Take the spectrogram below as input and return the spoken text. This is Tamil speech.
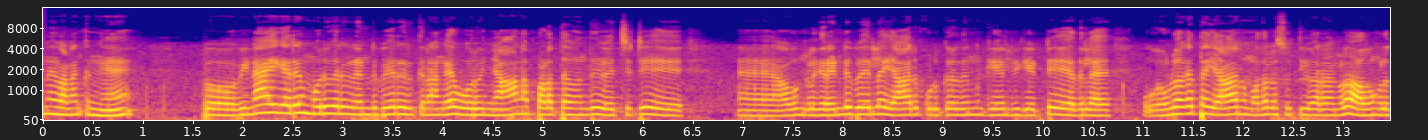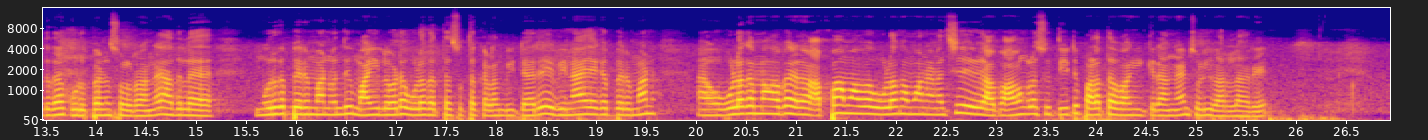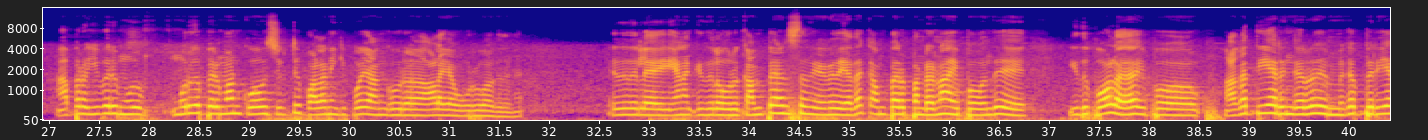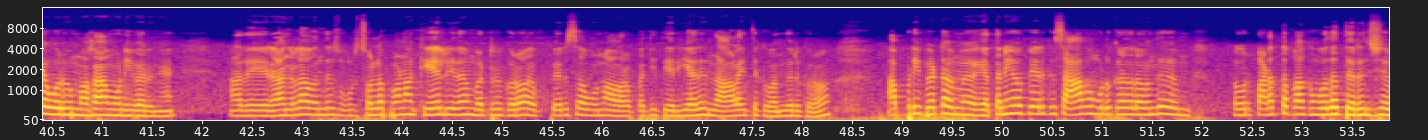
அண்ணே வணக்கங்க. இப்போது விநாயகர் முருகர் ரெண்டு பேர் இருக்கிறாங்க. ஒரு ஞான பழத்தை வந்து வச்சுட்டு அவங்களுக்கு ரெண்டு பேரில் யார் கொடுக்கறதுன்னு கேள்வி கேட்டு அதில் உலகத்தை யார் முதல்ல சுற்றி வராங்களோ அவங்களுக்கு தான் கொடுப்பேன்னு சொல்கிறாங்க அதில் முருகப்பெருமான் வந்து மயிலோட உலகத்தை சுற்ற கிளம்பிட்டாரு. விநாயக பெருமான் உலகமாக அப்பா அம்மாவை உலகமாக நினச்சி அவங்கள சுற்றிட்டு பழத்தை வாங்கிக்கிறாங்கன்னு சொல்லி வரலாறு. அப்புறம் இவர் மு முருகப்பெருமான் கோவிச்சுக்கிட்டு பழனிக்கு போய் அங்கே ஒரு ஆலயம் உருவாகுதுங்க இதில் எனக்கு இதில் ஒரு கம்பேரிசன் எதை கம்பேர் பண்ணுறேன்னா இப்போ வந்து இது போல் இப்போது அகத்தியருங்கிறது மிகப்பெரிய ஒரு மகாமுனிவருங்க. அது நாங்களாம் வந்து சொல்லப்போனால் கேள்வி தான் பட்டிருக்கிறோம். பெருசாக ஒன்றும் அவரை பற்றி தெரியாது. இந்த ஆலயத்துக்கு வந்திருக்கிறோம். அப்படிப்பட்ட எத்தனையோ பேருக்கு சாபம் கொடுக்கறதுல வந்து ஒரு படத்தை பார்க்கும்போது தெரிஞ்சு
